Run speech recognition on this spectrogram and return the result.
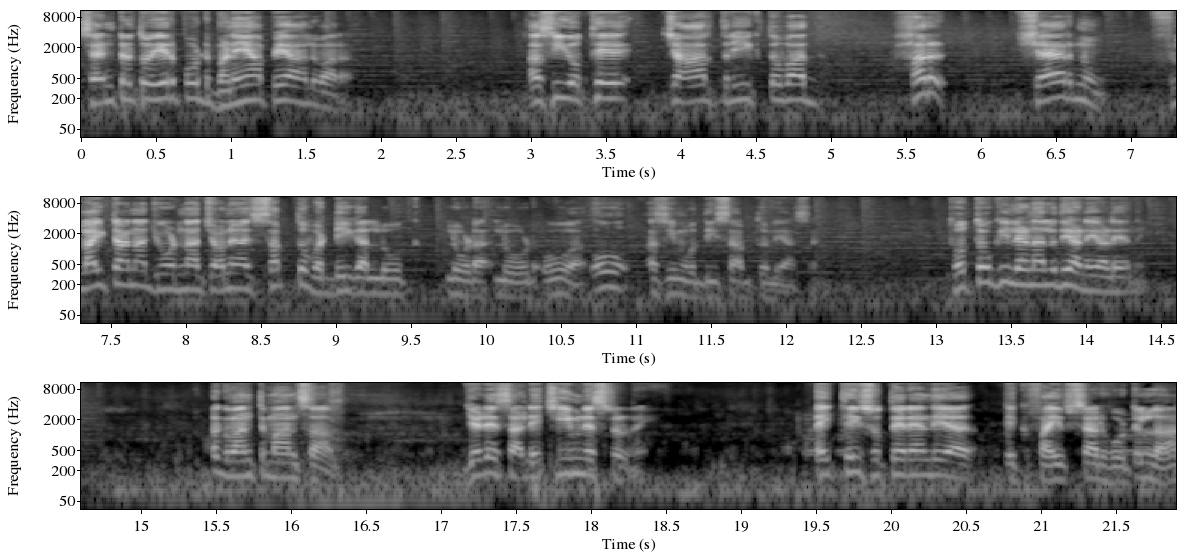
ਸੈਂਟਰ ਤੋਂ 에ਅਰਪੋਰਟ ਬਣਿਆ ਪਿਆ ਹਲਵਾਰਾ। ਅਸੀਂ ਉੱਥੇ 4 ਤਰੀਕ ਤੋਂ ਬਾਅਦ ਹਰ ਸ਼ਹਿਰ ਨੂੰ ਫਲਾਈਟਾਂ ਨਾਲ ਜੋੜਨਾ ਚਾਹੁੰਦੇ ਹਾਂ। ਸਭ ਤੋਂ ਵੱਡੀ ਗੱਲ ਲੋਕ ਲੋੜ ਲੋੜ ਉਹ ਆ, ਉਹ ਅਸੀਂ ਮੋਦੀ ਸਾਹਿਬ ਤੋਂ ਲਿਆ ਸਕਦੇ ਥੋਤੋਂ ਕੀ ਲੈਣਾ ਲੁਧਿਆਣੇ ਵਾਲਿਆਂ ਨੇ? ਭਗਵੰਤ ਮਾਨ ਸਾਹਿਬ, ਜਿਹੜੇ ਸਾਡੇ ਚੀਫ ਮਿਨਿਸਟਰ ਨੇ, ਇੱਥੇ ਹੀ ਸੁੱਤੇ ਰਹਿੰਦੇ ਆ, ਇੱਕ 5 ਸਟਾਰ ਹੋਟਲ ਆ।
